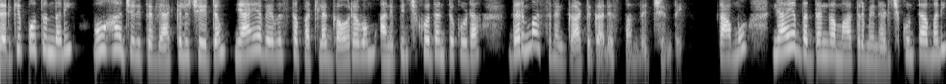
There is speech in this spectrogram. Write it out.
జరిగిపోతుందని ఊహాజనిత వ్యాఖ్యలు చేయటం న్యాయ వ్యవస్థ పట్ల గౌరవం అనిపించుకోదంటూ కూడా ధర్మాసనం ఘాటుగానే స్పందించింది. తాము న్యాయబద్ధంగా మాత్రమే నడుచుకుంటామని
